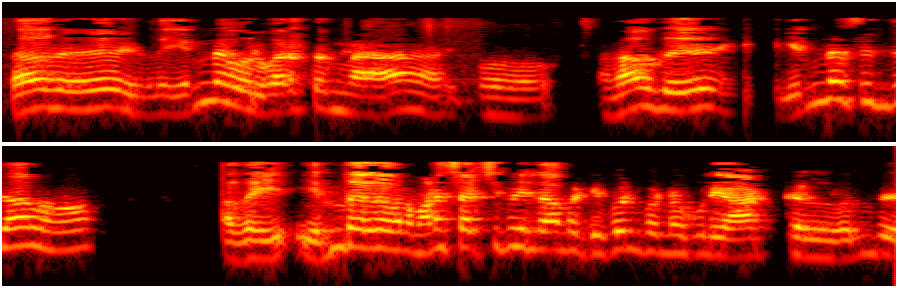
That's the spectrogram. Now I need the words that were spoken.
அதாவது இதுல என்ன ஒரு வருத்தம்னா இப்போ அதாவது என்ன செஞ்சாலும் அதை எந்த விதமான மனசாட்சியுமே இல்லாம டிபெண்ட் பண்ணக்கூடிய ஆட்கள் வந்து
